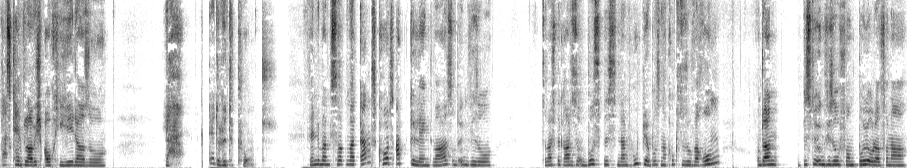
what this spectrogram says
das kennt, glaube ich, auch jeder so. Ja, der dritte Punkt wenn du beim Zocken mal ganz kurz abgelenkt warst und irgendwie so, zum Beispiel gerade so im Bus bist und dann hupt der Bus und dann guckst du so, warum? Und dann bist du irgendwie so vom Bull oder von einer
